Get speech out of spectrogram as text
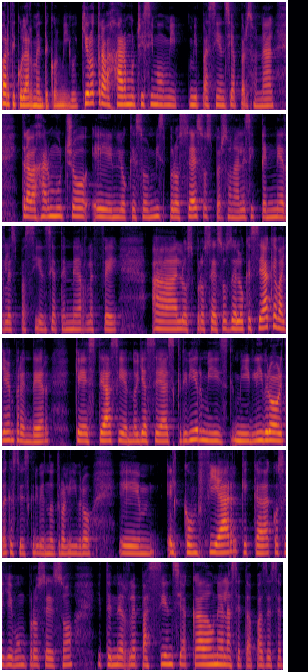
particularmente conmigo. Quiero trabajar muchísimo mi, mi, paciencia personal, trabajar mucho en lo que son mis procesos personales y tenerles paciencia, tenerle fe a los procesos de lo que sea que vaya a emprender, que esté haciendo, ya sea escribir mi, mi libro, ahorita que estoy escribiendo otro libro, em, el confiar que cada cosa lleva un proceso y tenerle paciencia a cada una de las etapas de ese,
